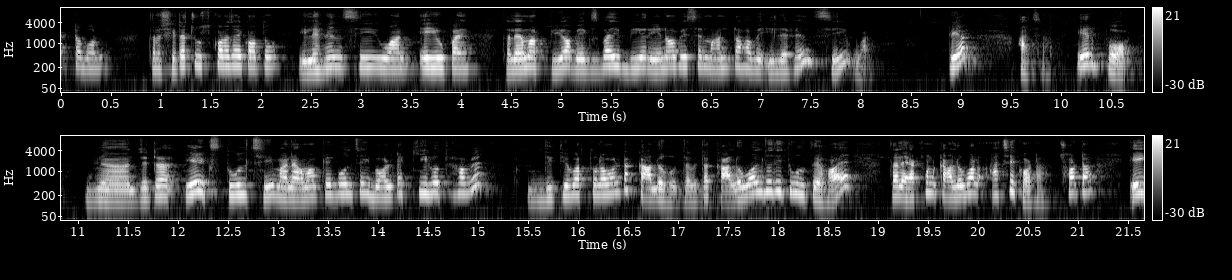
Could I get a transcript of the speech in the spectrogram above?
একটা বল। তাহলে সেটা চুজ করা যায় কত? ইলেভেন সি ওয়ান এই উপায়। তাহলে আমার P of X by B এর এন অফ এস এর মানটা হবে ইলেভেন সি ওয়ান ক্লিয়ার আচ্ছা এরপর যেটা এক্স তুলছি মানে আমাকে বলছে এই বলটা কি হতে হবে? দ্বিতীয়বার তোলা বলটা কালো হতে হবে। তা কালো বল যদি তুলতে হয়, তাহলে এখন কালো বল আছে কটা? ছটা। এই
